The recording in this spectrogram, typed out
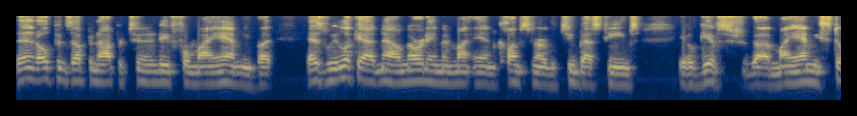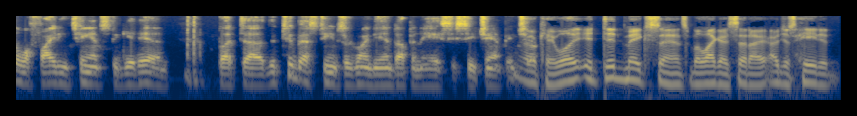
then it opens up an opportunity for Miami. But as we look at now, Notre Dame and, my, and Clemson are the two best teams. It'll give uh, Miami still a fighting chance to get in, but uh, the two best teams are going to end up in the ACC championship. Okay, well, it did make sense, but like I said, I, I just hated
